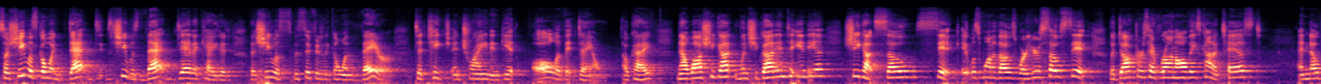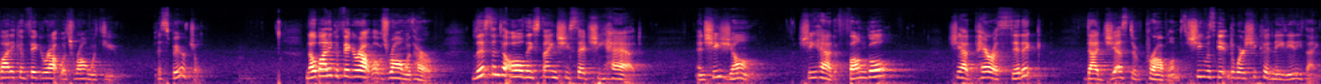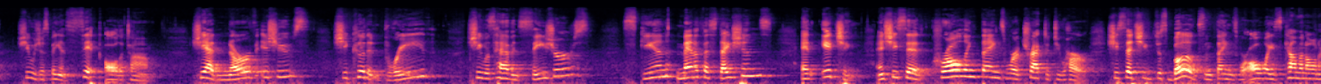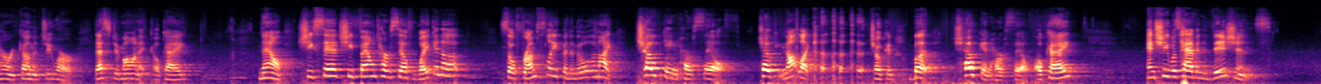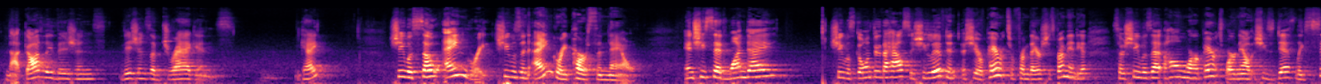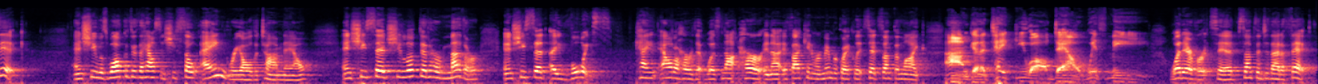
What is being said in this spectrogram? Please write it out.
So she was going that she was that dedicated that she was specifically going there to teach and train and get all of it down. Okay? Now while she got when she got into India, she got so sick. It was one of those where you're so sick, the doctors have run all these kind of tests and nobody can figure out what's wrong with you. It's spiritual. Nobody could figure out what was wrong with her. Listen to all these things she said she had. And she's young. She had fungal, she had parasitic, digestive problems. She was getting to where she couldn't eat anything. She was just being sick all the time. She had nerve issues. She couldn't breathe. She was having seizures, skin manifestations, and itching. And she said crawling things were attracted to her. She said she just bugs and things were always coming on her and coming to her. That's demonic, okay? Now, she said she found herself waking up, so from sleep in the middle of the night, choking herself. Choking, not like choking, but choking herself, okay? And she was having visions, not godly visions, visions of dragons, okay? She was so angry. She was an angry person now. And she said one day she was going through the houses. She lived in, she, her parents are from there. She's from India. So she was at home where her parents were now that she's deathly sick. And she was walking through the house and she's so angry all the time now. And she said she looked at her mother and she said a voice came out of her that was not her. And I, if I can remember correctly, it said something like, I'm going to take you all down with me. Whatever it said, something to that effect.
